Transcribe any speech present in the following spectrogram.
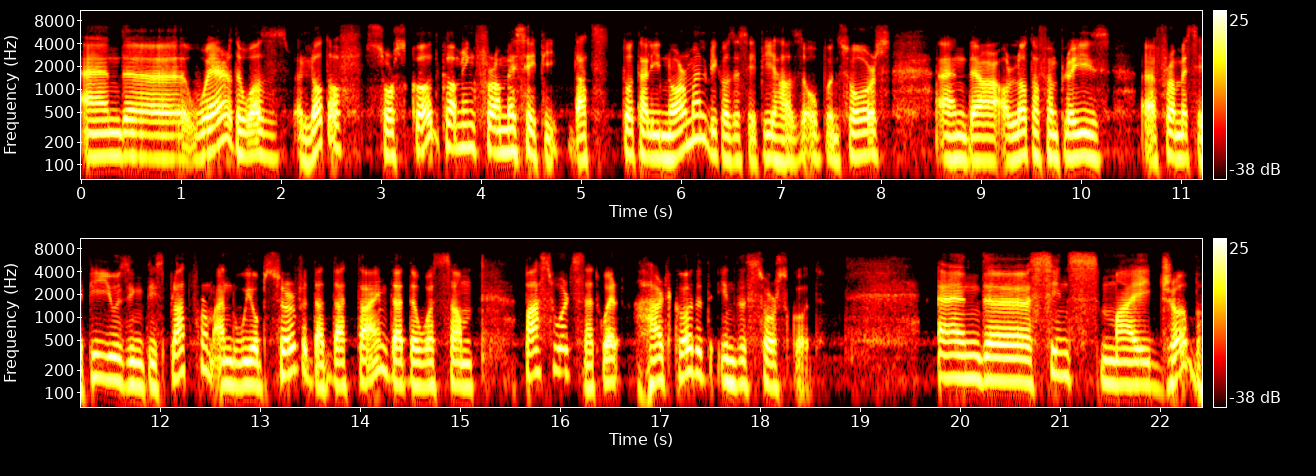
and uh, where there was a lot of source code coming from SAP. That's totally normal because SAP has open source and there are a lot of employees uh, from SAP using this platform. And we observed at that time that there was some passwords that were hard coded in the source code. And uh, since my job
